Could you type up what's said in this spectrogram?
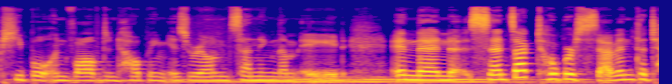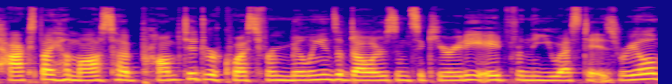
people involved in helping Israel and sending them aid. And then since October 7th, attacks by Hamas have prompted requests for millions of dollars in security aid from the US to Israel.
